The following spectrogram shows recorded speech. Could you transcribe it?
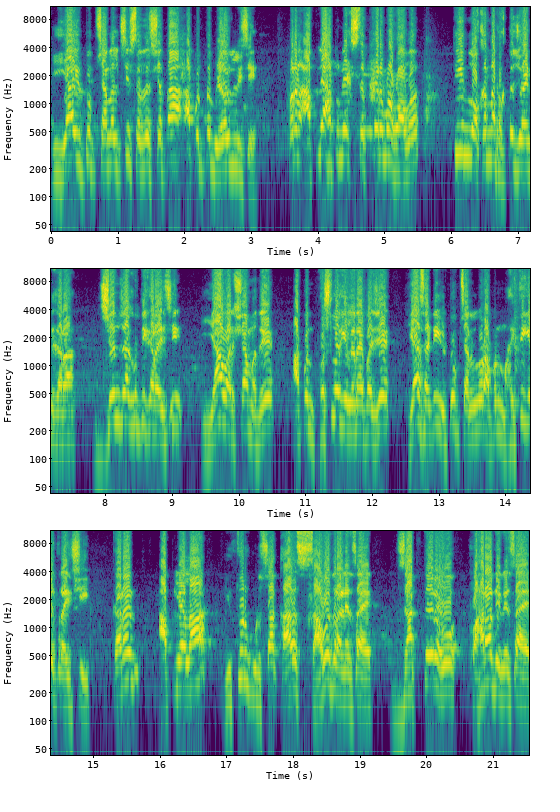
की या युट्यूब चॅनलची सदस्यता आपण तर मिळवलीच आहे. पण आपल्या हातून एक सत्कर्म व्हावं. तीन लोकांना फक्त जॉईन करा. जनजागृती करायची. या वर्षामध्ये आपण फसलो गेलं नाही पाहिजे. यासाठी युट्यूब चॅनलवर आपण माहिती घेत राहायची. कारण आपल्याला इथून पुढचा काळ सावध राहण्याचा आहे. जागते रहो पहारा देण्याचा आहे.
